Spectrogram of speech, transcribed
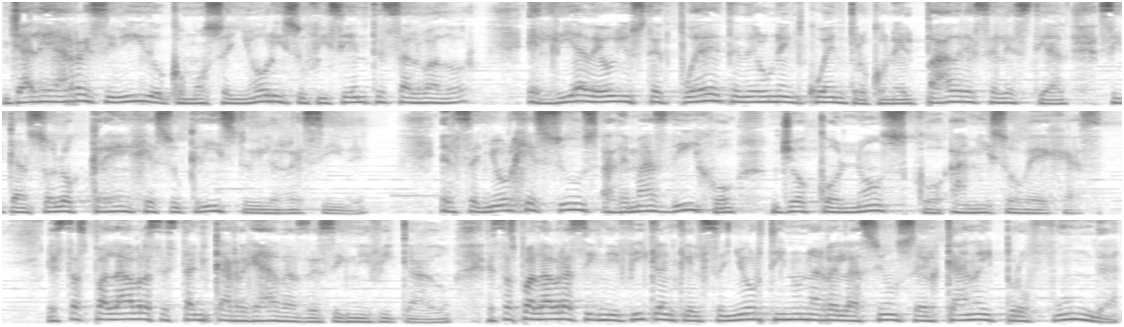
¿ya le ha recibido como Señor y suficiente Salvador? El día de hoy usted puede tener un encuentro con el Padre Celestial si tan solo cree en Jesucristo y le recibe. El Señor Jesús además dijo, yo conozco a mis ovejas. Estas palabras están cargadas de significado. Estas palabras significan que el Señor tiene una relación cercana y profunda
